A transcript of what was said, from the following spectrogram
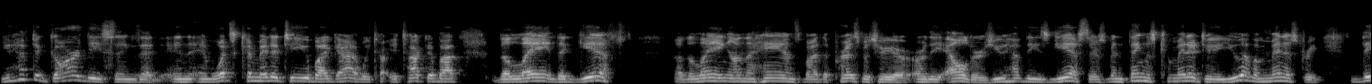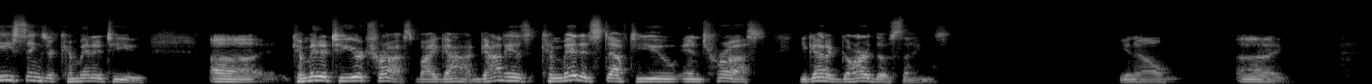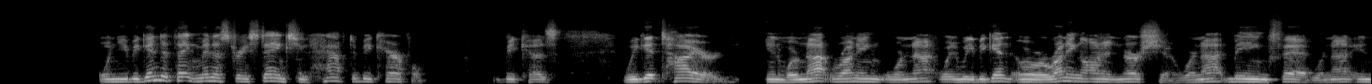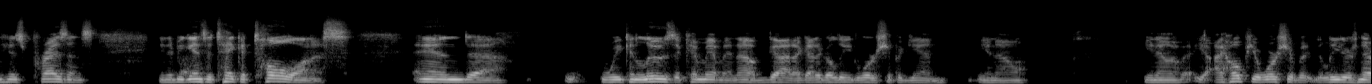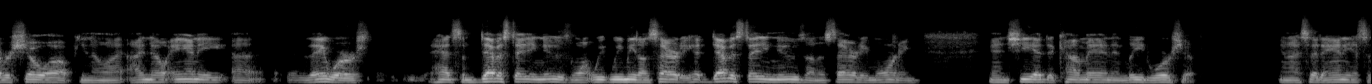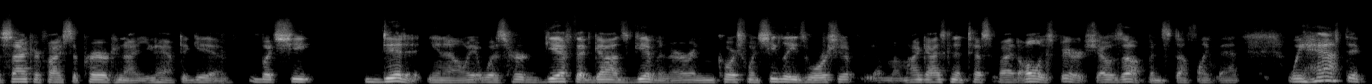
You have to guard these things that and, and what's committed to you by God. We talk, you talked about the lay the gift of the laying on the hands by the presbytery or, or, the elders. You have these gifts. There's been things committed to you. You have a ministry. These things are committed to you, uh, committed to your trust by God. God has committed stuff to you in trust. You got to guard those things. You know, uh, when you begin to think ministry stinks, you have to be careful because we get tired and we're not running we're not when we begin or we're running on inertia. We're not being fed. We're not in his presence. And it begins to take a toll on us. And uh, we can lose the commitment. Oh god i got to go lead worship again you know you know i hope your worship leaders never show up you know i, I know annie uh, they were had some devastating news we, we meet on saturday had devastating news on a saturday morning and she had to come in and lead worship. And I said, Annie, it's a sacrifice of prayer tonight you have to give. But she did it. You know, it was her gift that God's given her. And of course, when she leads worship, my guy's going to testify the Holy Spirit shows up and stuff like that. We have to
